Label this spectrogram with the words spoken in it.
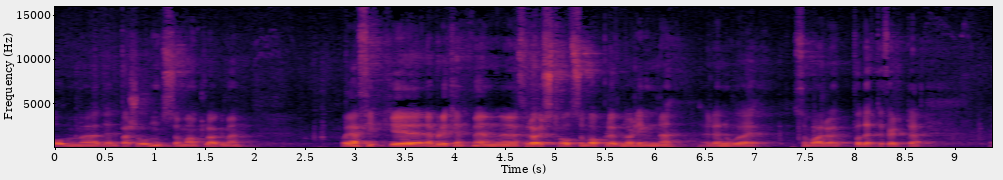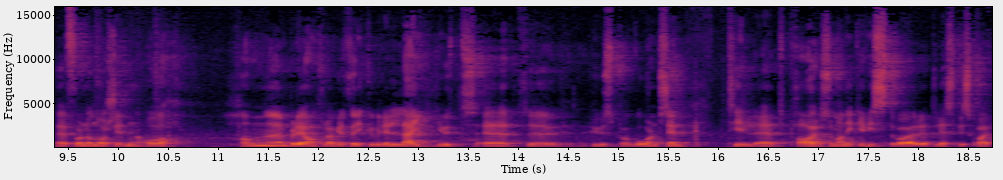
om uh, den personen som anklager meg. Og jeg, fikk, jeg, ble kjent med en fra Østfold som opplevde noe lignende, eller noe som var på dette feltet, for noen år siden. Og han ble anklaget for ikke å ville leie ut et hus på gården sin til et par som han ikke visste var et lesbisk par.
